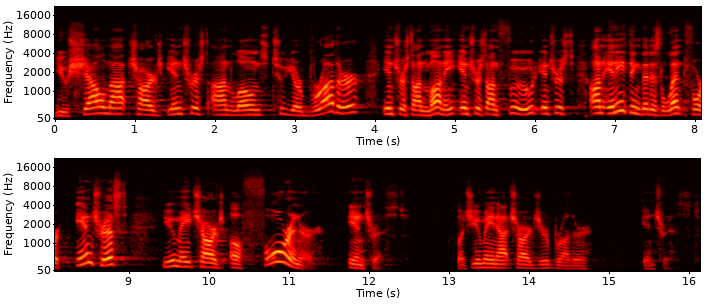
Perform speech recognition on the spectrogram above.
You shall not charge interest on loans to your brother, interest on money, interest on food, interest on anything that is lent for interest. You may charge a foreigner interest, but you may not charge your brother interest.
